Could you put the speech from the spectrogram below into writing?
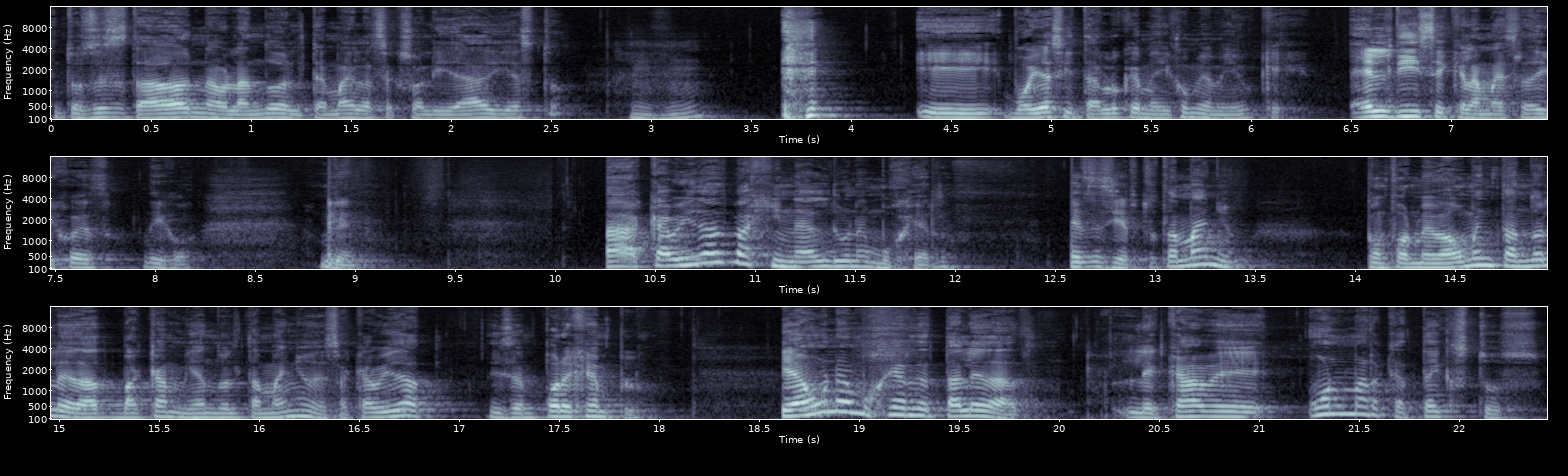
Entonces estaban hablando del tema de la sexualidad y esto. Ujú. Y voy a citar lo que me dijo mi amigo, que él dice que la maestra dijo eso. Dijo, miren, la cavidad vaginal de una mujer es de cierto tamaño. Conforme va aumentando la edad, va cambiando el tamaño de esa cavidad. Dicen, por ejemplo, si a una mujer de tal edad le cabe un marcatextos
